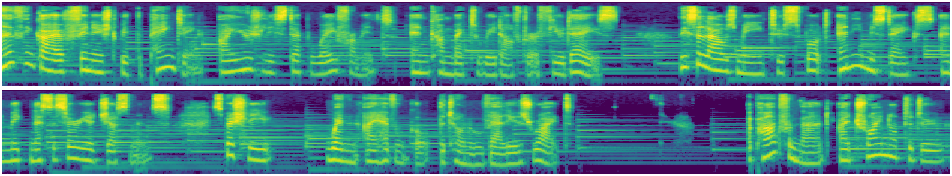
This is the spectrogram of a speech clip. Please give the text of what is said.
I think I have finished with the painting, I usually step away from it and come back to it after a few days. This allows me to spot any mistakes and make necessary adjustments, especially when I haven't got the tonal values right. Apart from that, I try not to do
